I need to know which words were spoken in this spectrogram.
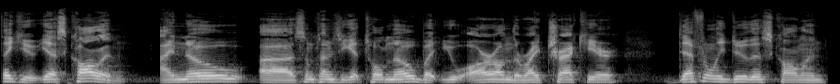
Thank you. Yes, Colin. I know uh, sometimes you get told no, but you are on the right track here. Definitely do this, Colin.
